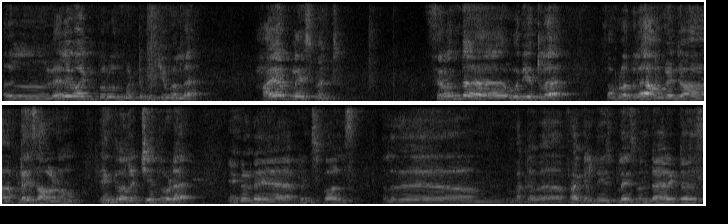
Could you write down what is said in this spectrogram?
அதில் வேலைவாய்ப்பு பெறுவது மட்டும் முக்கியமல்ல. ஹையர் பிளேஸ்மெண்ட் சிறந்த ஊதியத்தில் சம்பளத்தில் அவங்க ஜா பிளேஸ் ஆகணும் என்கிற லட்சியத்தோடு எங்களுடைய பிரின்சிபால்ஸ் அல்லது மற்ற faculties placement directors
